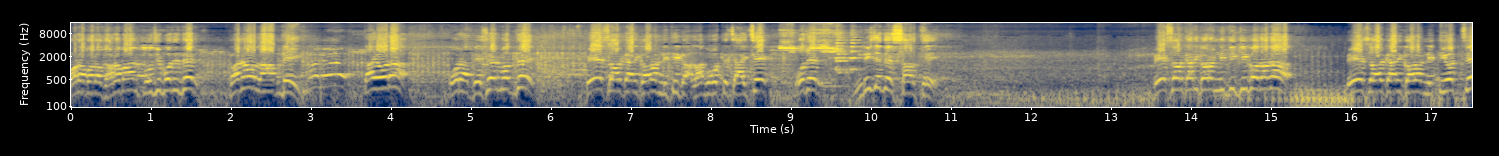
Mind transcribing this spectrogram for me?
বড় বড় ধনবান পুঁজিপতিদের কোনো লাভ নেই। তাই ওরা ওরা দেশের মধ্যে বেসরকারিকরণ নীতি লাগু করতে চাইছে ওদের নিজেদের স্বার্থে। বেসরকারিকরণ নীতি কি গো দাদা? বেসরকারিকরণ নীতি হচ্ছে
